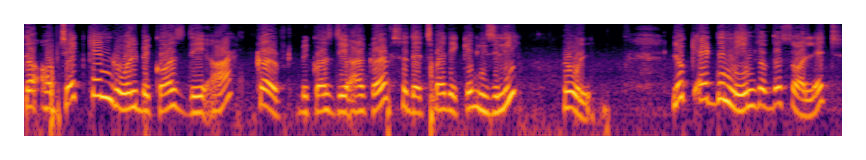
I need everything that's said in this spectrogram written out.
The object can roll because they are curved because they are curved so that's why they can easily roll. Look at the names of the solid.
